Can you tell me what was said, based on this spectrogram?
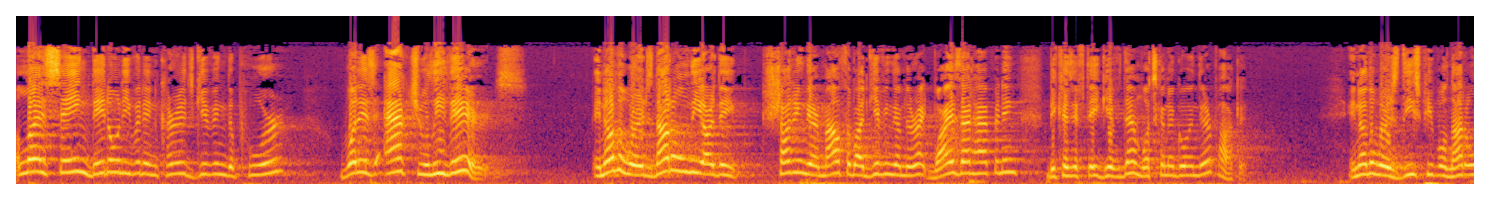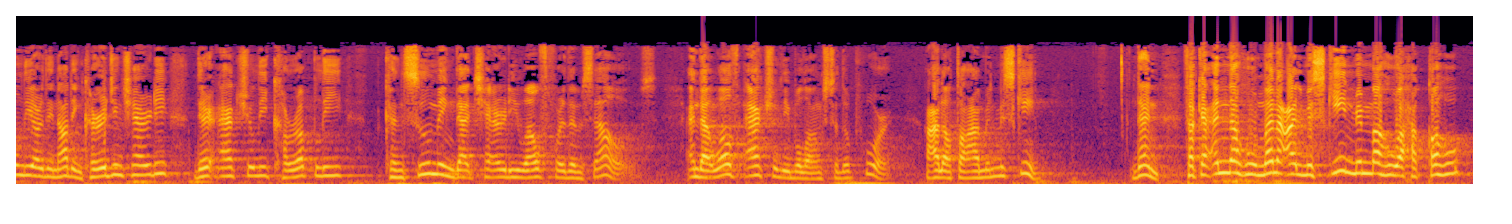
Allah is saying they don't even encourage giving the poor what is actually theirs. In other words, not only are they shutting their mouth about giving them the right, why is that happening? Because if they give them, what's going to go in their pocket? In other words, these people not only are they not encouraging charity, they're actually corruptly consuming that charity wealth for themselves. And that wealth actually belongs to the poor. على طعام المسكين. Then, فكأنه منع المسكين مما هو حقه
